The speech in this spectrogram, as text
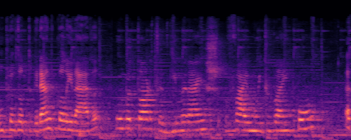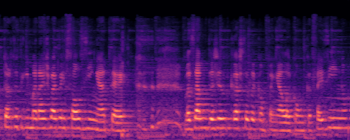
um produto de grande qualidade. Uma torta de Guimarães vai muito bem com a torta de Guimarães vai bem sozinha até, mas há muita gente que gosta de acompanhá-la com um cafezinho,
